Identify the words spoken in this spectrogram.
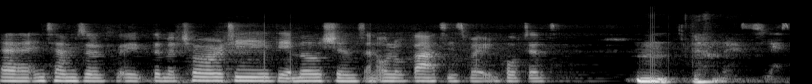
Uh, in terms of uh, the maturity, the emotions, and all of that is very important. Mm, definitely. Yes, yes.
